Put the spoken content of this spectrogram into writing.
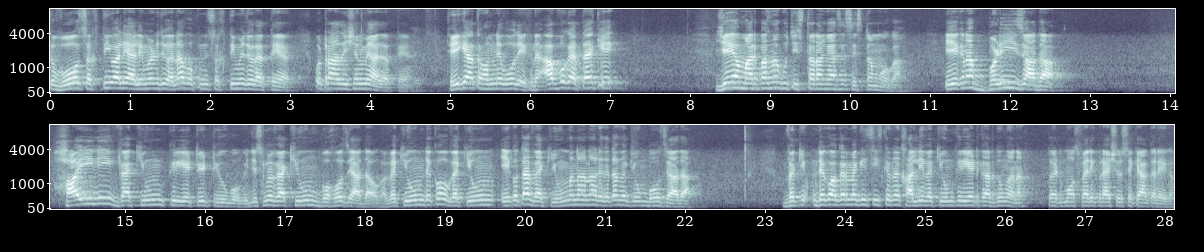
तो वो सख्ती वाले एलिमेंट जो है ना, वो अपनी सख्ती में जो रहते हैं, वो ट्रांजिशन में आ जाते हैं। ठीक है? तो हमने वो देखना है। अब वो कहता है कि ये हमारे पास ना कुछ इस तरह का ऐसे सिस्टम होगा। एक ना बड़ी ज़्यादा हाईली वैक्यूम क्रिएटेड ट्यूब होगी, जिसमें वैक्यूम बहुत ज़्यादा होगा। वैक्यूम देखो वैक्यूम एक होता है वैक्यूम बनाना, और एक होता है वैक्यूम बहुत ज़्यादा। वैक्यूम देखो, अगर मैं किसी चीज़ के अंदर खाली वैक्यूम क्रिएट कर दूँगा ना तो एटमोस्फेरिक प्रेशर से क्या करेगा?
